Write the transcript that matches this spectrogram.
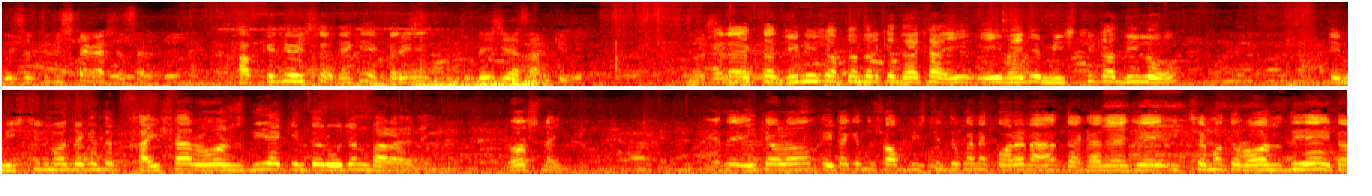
দুইশো তিরিশ টাকা আছে স্যার। হাফ কেজি হয়েছে? দেখি একটা জিনিস। বেশি আছে আট কেজি। এখানে একটা জিনিস আপনাদেরকে দেখাই। এই ভাই যে মিষ্টিটা দিল এই মিষ্টির মধ্যে কিন্তু ঠাইসা রস দিয়ে কিন্তু ওজন বাড়ায় নাই। রস নাই। ঠিক আছে এইটা হলো এটা কিন্তু সব মিষ্টির দোকানে করে না। দেখা যায় যে ইচ্ছে মতো রস দিয়ে এটা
